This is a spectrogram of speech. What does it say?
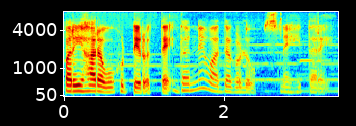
ಪರಿಹಾರವು ಹುಟ್ಟಿರುತ್ತೆ. ಧನ್ಯವಾದಗಳು ಸ್ನೇಹಿತರೆ.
